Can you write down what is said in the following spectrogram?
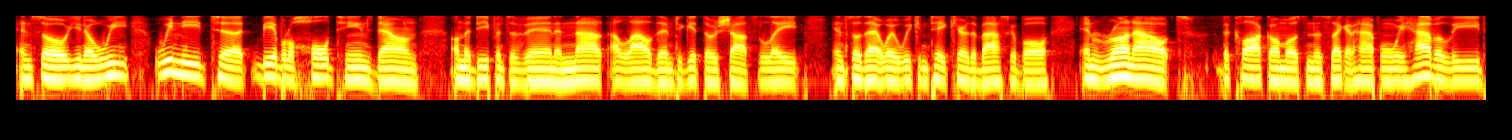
And so, you know, we we need to be able to hold teams down on the defensive end and not allow them to get those shots late. And so that way we can take care of the basketball and run out the clock almost in the second half when we have a lead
